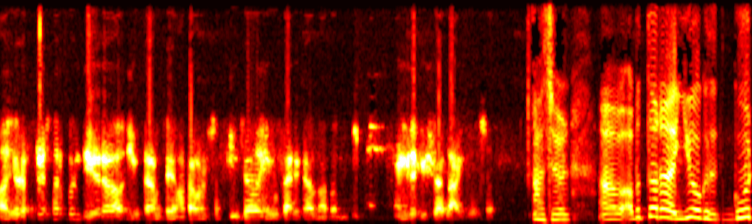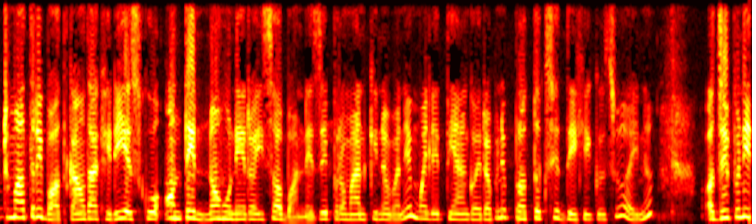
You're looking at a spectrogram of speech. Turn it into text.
एउटा प्रेसर पनि दिएर यो काम चाहिँ हटाउन सकिन्छ यो कार्यकालमा भन्ने हामीलाई विश्वास लागेको छ। हजुर। अब तर यो गोठ मात्रै भत्काउँदाखेरि यसको अन्त्य नहुने रहेछ भन्ने चाहिँ प्रमाण किनभने मैले त्यहाँ गएर पनि प्रत्यक्ष देखेको छु होइन? अझै पनि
